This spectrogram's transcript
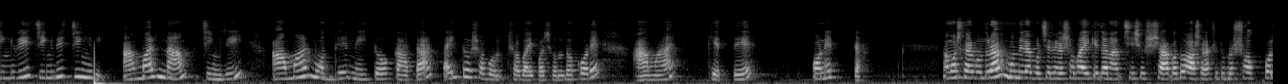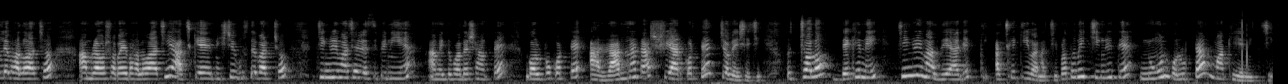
চিংড়ি চিংড়ি চিংড়ি। আমার নাম চিংড়ি, আমার মধ্যে নেই তো কাটা, তাই তো সব, সবাই পছন্দ করে আমায় খেতে অনেকটা। নমস্কার বন্ধুরা মন্দিরা চ্যানেলে সবাইকে জানাচ্ছি সুস্বাগত। আশা রাখছি তোমরা সকলে ভালো আছো, আমরাও সবাই ভালো আছি। আজকে নিশ্চয়ই বুঝতে পারছ, চিংড়ি মাছের রেসিপি নিয়ে আমি তোমাদের সাথে গল্প করতে আর রান্নাটা শেয়ার করতে চলে এসেছি। তো চলো দেখে নেই চিংড়ি মাছ দিয়ে আগে আজকে কি বানাচ্ছি? প্রথমে চিংড়িতে নুন, হলুদটা মাখিয়ে নিচ্ছি।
